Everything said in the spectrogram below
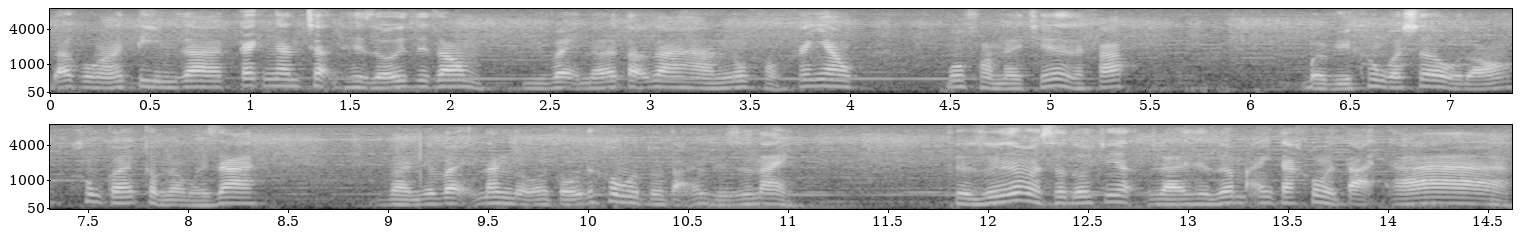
đã cố gắng tìm ra cách ngăn chặn thế giới từ rong vì vậy nó đã tạo ra hàng mô phỏng khác nhau. Mô phỏng này chính là giải pháp. Bởi vì không có sơ ở đó không có cái cổng nào mở ra. Và như vậy năng lượng tối sẽ không còn tồn tại trong thế giới này thế giới mà sơ đối chứng nhận là thế giới mà anh ta không tồn tại. À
